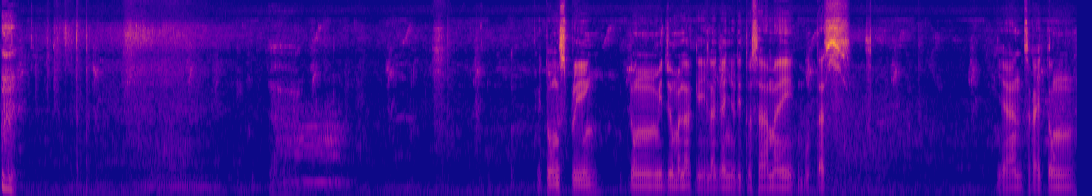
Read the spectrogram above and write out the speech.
itong spring, itong medyo malaki, ilagay nyo dito sa may butas. Yan, saka itong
